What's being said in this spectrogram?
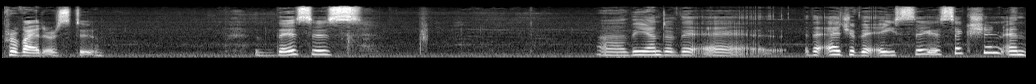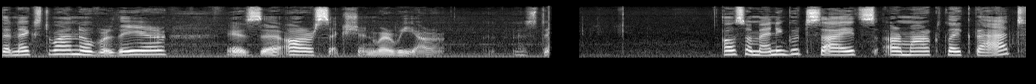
providers too. This is uh, the end of the uh, the edge of the A section and the next one over there is uh, R section where we are. Also many good sites are marked like that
